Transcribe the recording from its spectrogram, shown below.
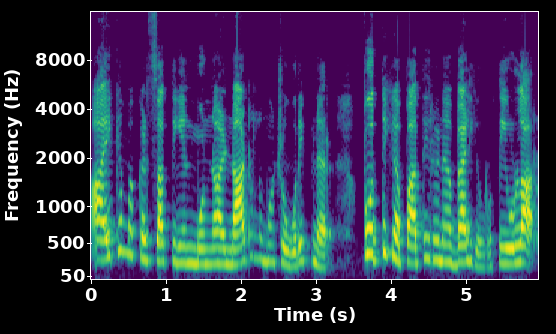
ஐக்கிய மக்கள் சக்தியின் முன்னாள் நாடாளுமன்ற உறுப்பினர் புத்திக பத்திரன வலியுறுத்தியுள்ளார்.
